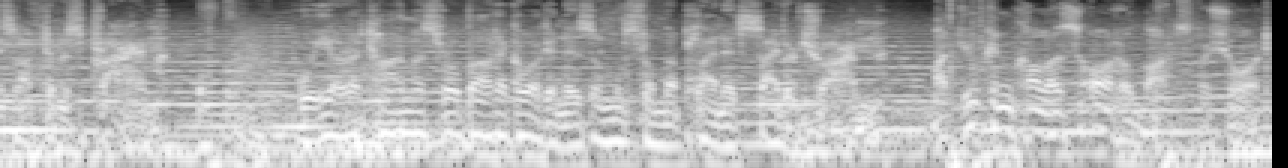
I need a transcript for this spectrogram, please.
Is Optimus Prime. We are autonomous robotic organisms from the planet Cybertron. But you can call us Autobots for short.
